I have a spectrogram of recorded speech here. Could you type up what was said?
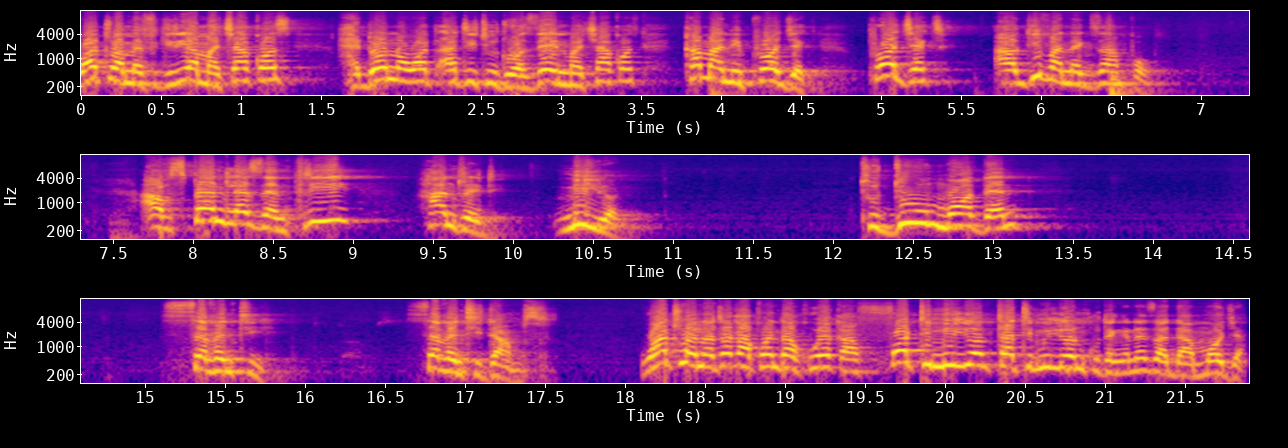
Watu wamefikiria Machakos. I don't know what attitude was there in Machakos. Kama ni project. Project, I'll give an example. I've spent less than 300 million to do more than 70, 70 dams. Watu wanataka kwenda kuweka 40 million, 30 million kutengeneza dam moja,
